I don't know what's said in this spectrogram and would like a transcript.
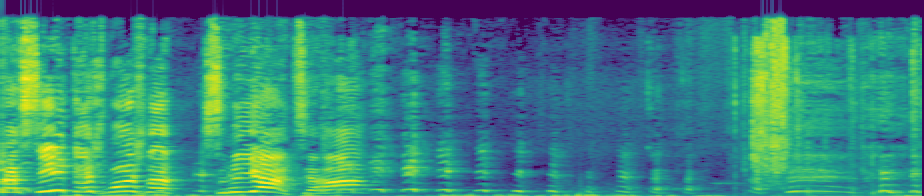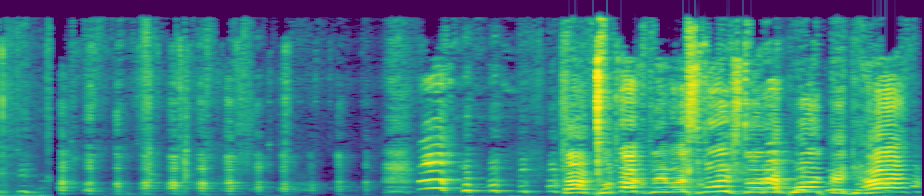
Та скільки ж можна сміятися, га? Так, ну так невозможно работать, га?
